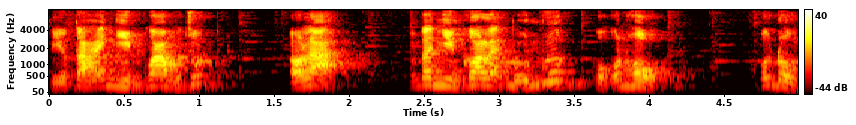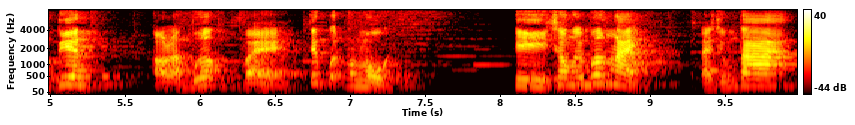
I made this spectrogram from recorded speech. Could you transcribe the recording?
Thì chúng ta hãy nhìn qua một chút. Đó là chúng ta nhìn qua lại bốn bước của con hổ. Bước đầu tiên đó là bước về tiếp cận con mồi. Thì trong cái bước này là chúng ta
